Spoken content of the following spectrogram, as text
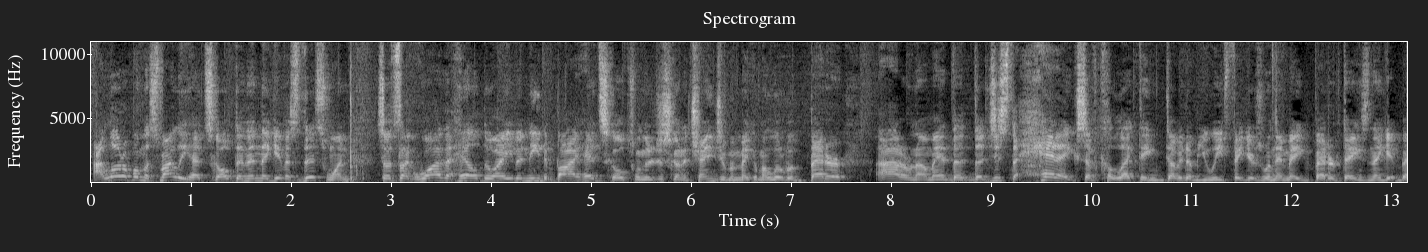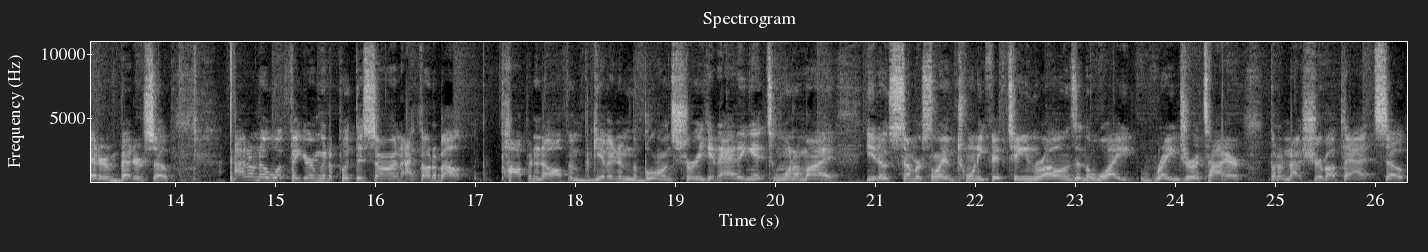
I load up on the smiley head sculpt, and then they give us this one. So it's like, why the hell do I even need to buy head sculpts when they're just going to change them and make them a little bit better? I don't know, man. The, the Just the headaches of collecting WWE figures when they make better things and they get better and better. So I don't know what figure I'm going to put this on. I thought about popping it off and giving him the blonde streak and adding it to one of my, you know, SummerSlam 2015 Rollins in the white Ranger attire, but I'm not sure about that, so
